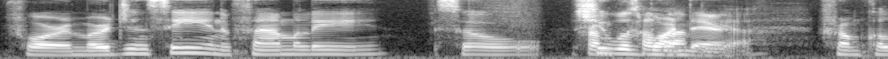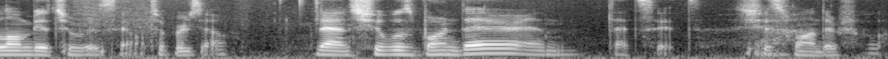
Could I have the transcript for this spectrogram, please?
for emergency in a family so she From was born there. Colombia. From colombia to brazil. To Brazil, then she was born there and that's it. She's Yeah. wonderful.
